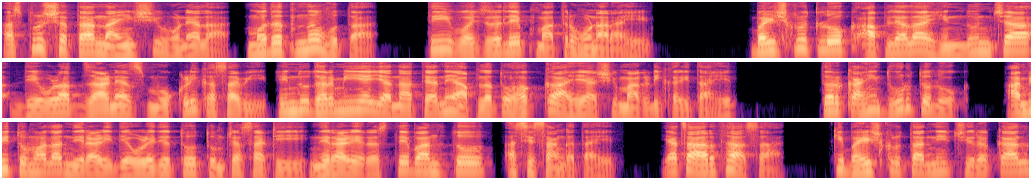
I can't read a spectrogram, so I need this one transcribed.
अस्पृश्यता नाहीशी होण्याला मदत न होता ती वज्रलेप मात्र होणार आहे. बहिष्कृत लोक आपल्याला हिंदूंच्या देवळात जाण्यास मोकळीक असावी हिंदू धर्मीय या नात्याने आपला तो हक्क आहे अशी मागणी करीत आहेत. तर काही धूर्त लोक आम्ही तुम्हाला निराळी देवळे देतो तुमच्यासाठी निराळे रस्ते बांधतो असे सांगत आहेत. याचा अर्थ असा की बहिष्कृतांनी चिरकाल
